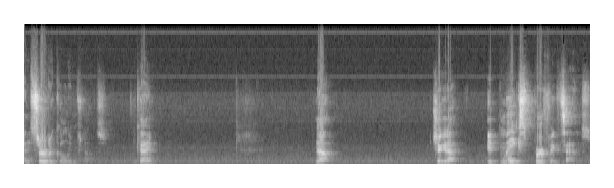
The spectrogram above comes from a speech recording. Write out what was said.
and cervical lymph nodes. Okay? Now, check it out. It makes perfect sense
